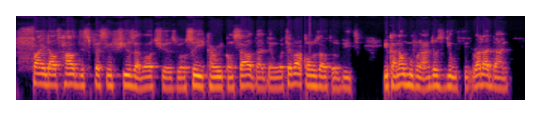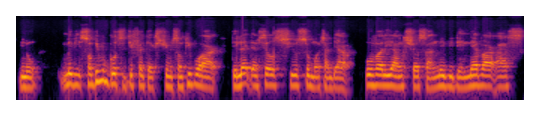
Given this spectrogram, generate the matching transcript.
find out how this person feels about you as well, so you can reconcile that. Then whatever comes out of it, you can now move on and just deal with it rather than you know maybe some people go to different extremes. Some people are they let themselves feel so much and they are overly anxious and maybe they never ask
